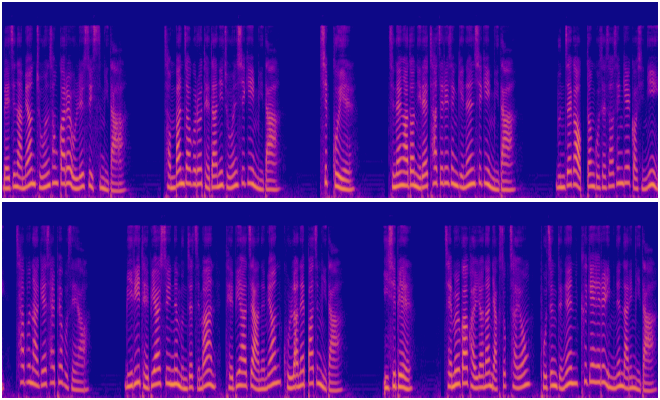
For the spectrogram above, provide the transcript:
매진하면 좋은 성과를 올릴 수 있습니다. 전반적으로 대단히 좋은 시기입니다. 19일. 진행하던 일에 차질이 생기는 시기입니다. 문제가 없던 곳에서 생길 것이니 차분하게 살펴보세요. 미리 대비할 수 있는 문제지만 대비하지 않으면 곤란에 빠집니다. 20일. 재물과 관련한 약속 차용, 보증 등은 크게 해를 입는 날입니다.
